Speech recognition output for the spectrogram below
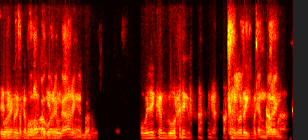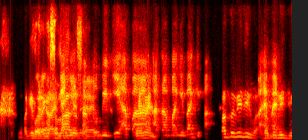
Jadi Goreng mereka tepung bawa apa goreng garing ya, Pak? Pokoknya ikan goreng, tahu goreng Ikan goreng. Pakai Goreng ya. Satu biji apa atau bagi-bagi pak? Satu biji pak, satu biji.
